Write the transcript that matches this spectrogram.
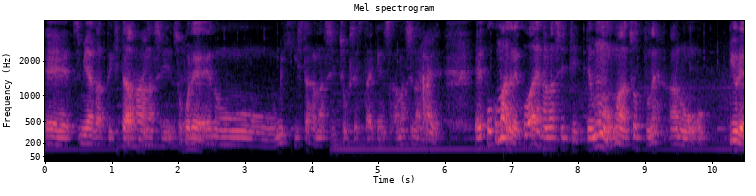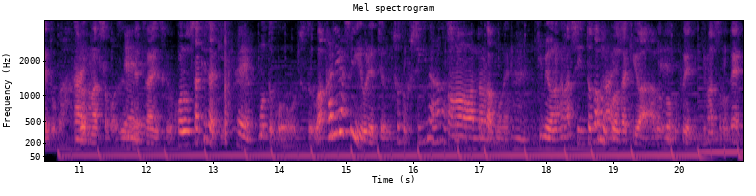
えー積み上がってきた話、そこで、あのー見聞きした話直接体験した話なので、はい。えーここまでね怖い話って言っても、まあちょっとねあの幽霊とか、はい。そういう話とかは全然ないんですけど、この先々ええ。もっとこうちょっと分かりやすい幽霊っていうよりちょっと不思議な話とかもねうん。奇妙な話とかもはいこの先はあのええ。どんどん増えてきますので、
